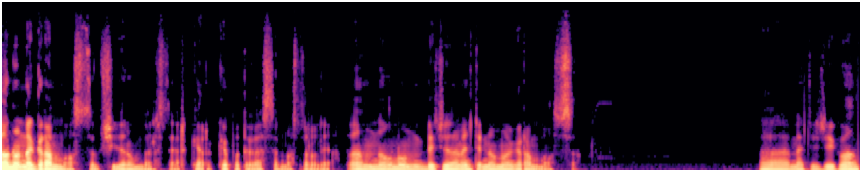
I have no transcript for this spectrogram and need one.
Non una gran mossa uccidere un berserker che poteva essere nostro alleato. eh. Non un- decisamente non una gran mossa. Eh, mettiti qua.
